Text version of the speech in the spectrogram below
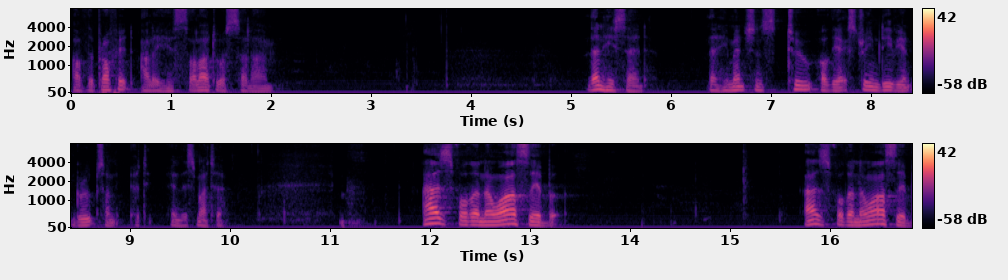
of the Prophet alayhi salatu wassalam. Then he said, then he mentions two of the extreme deviant groups on, in this matter. As for the Nawasib, as for the Nawasib,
